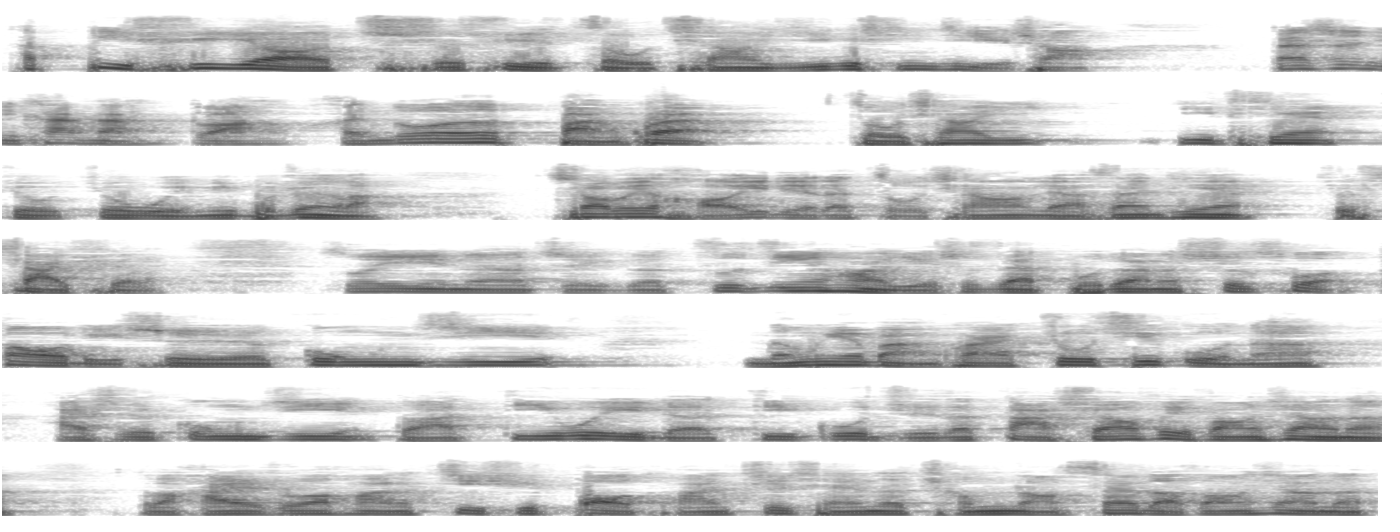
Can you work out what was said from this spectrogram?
它必须要持续走强一个星期以上。但是你看看，对吧？很多板块走强一一天就就萎靡不振了。稍微好一点的走强两三天就下去了，所以呢，这个资金哈也是在不断的试错，到底是攻击能源板块周期股呢，还是攻击对吧低位的低估值的大消费方向呢？对吧？还是说哈继续抱团之前的成长赛道方向呢？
